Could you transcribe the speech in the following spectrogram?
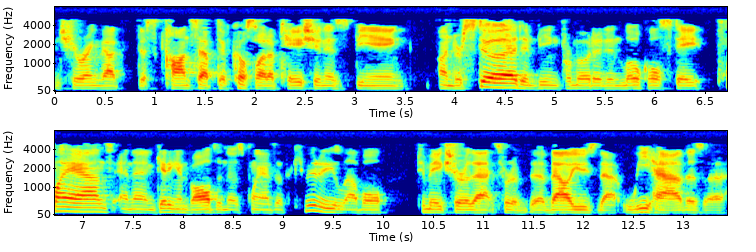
ensuring that this concept of coastal adaptation is being understood and being promoted in local state plans and then getting involved in those plans at the community level to make sure that sort of the values that we have as a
